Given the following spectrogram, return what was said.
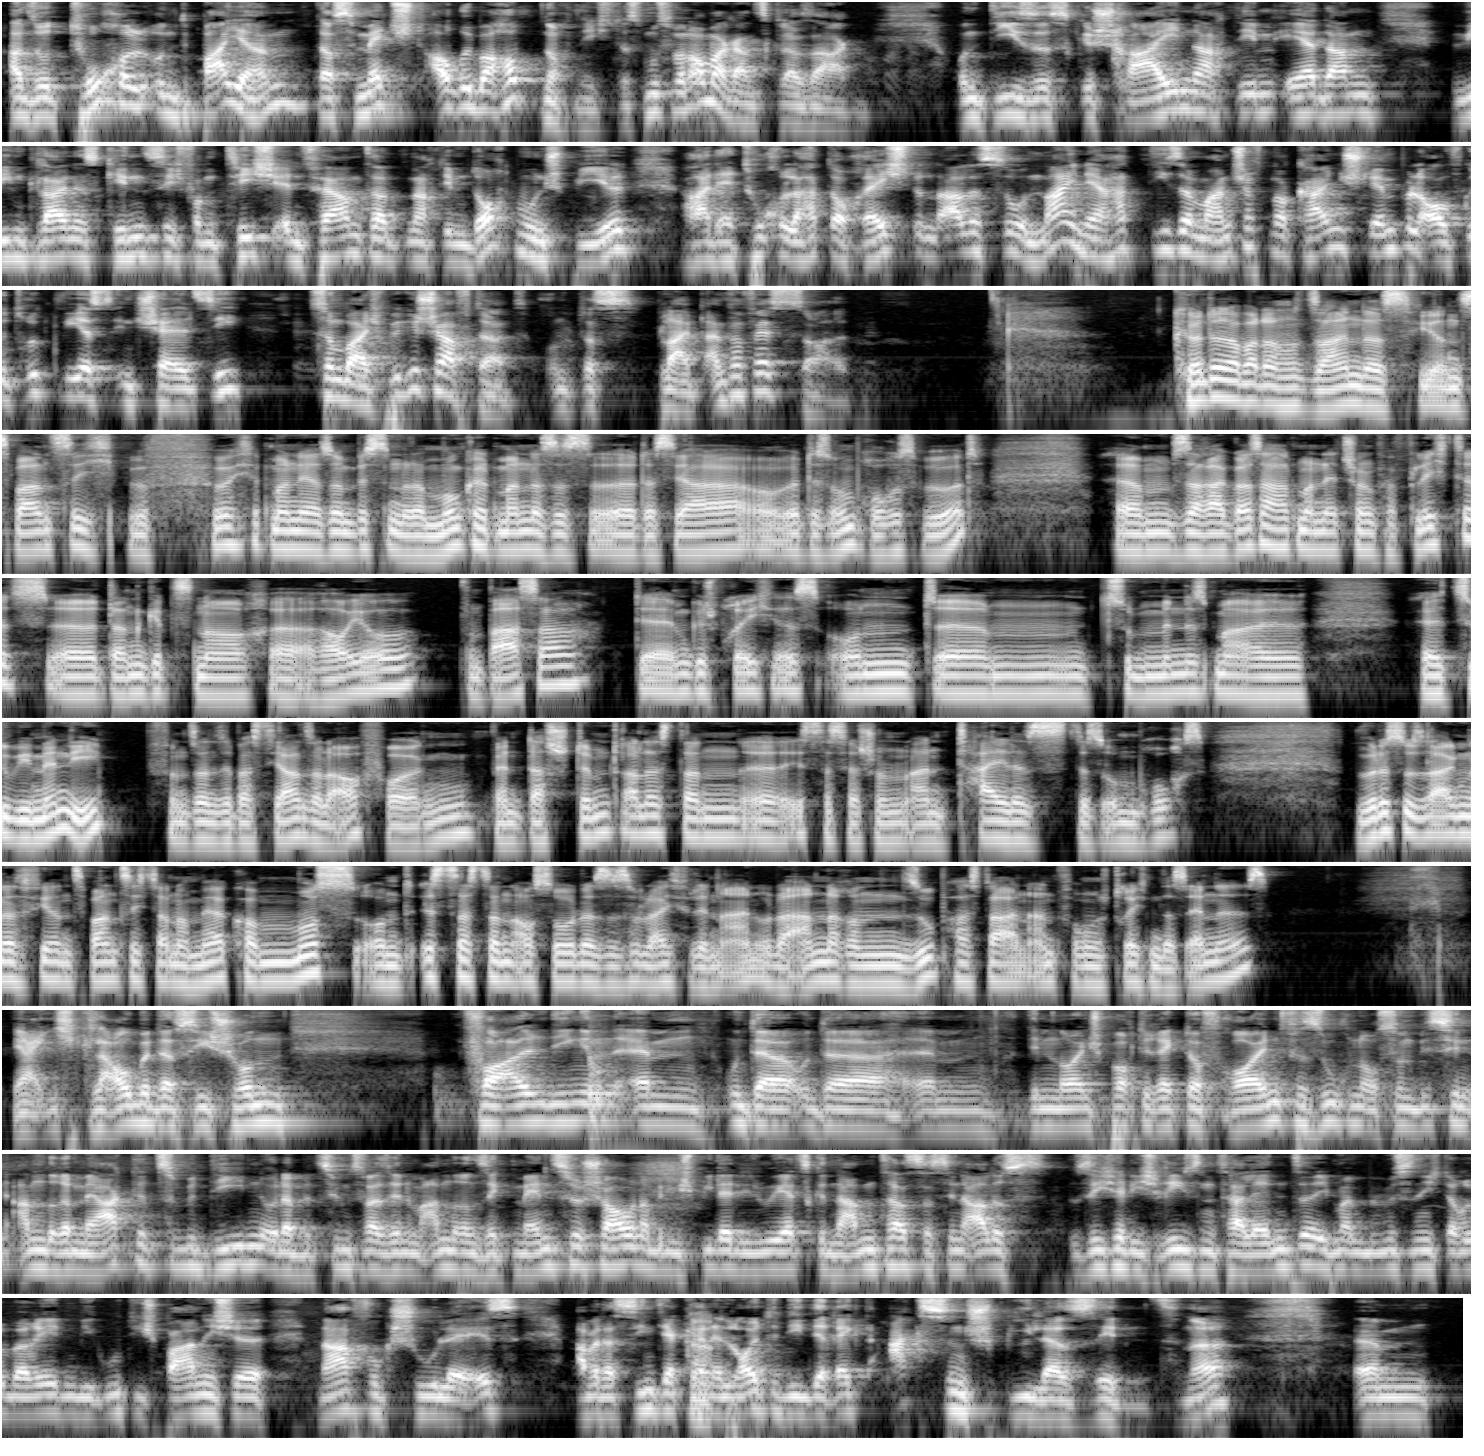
Also Tuchel und Bayern, das matcht auch überhaupt noch nicht. Das muss man auch mal ganz klar sagen. Und dieses Geschrei, nachdem er dann wie ein kleines Kind sich vom Tisch entfernt hat nach dem Dortmund-Spiel, ah, der Tuchel hat doch recht und alles so. Nein, er hat dieser Mannschaft noch keinen Stempel aufgedrückt, wie er es in Chelsea zum Beispiel geschafft hat. Und das bleibt einfach festzuhalten. Könnte aber doch sein, dass 24 befürchtet man ja so ein bisschen oder munkelt man, dass es äh, das Jahr des Umbruchs wird. Ähm, Saragossa hat man jetzt schon verpflichtet. Äh, dann gibt's noch äh, Raujo von Barca, der im Gespräch ist, und ähm, zumindest mal äh, Zubimendi von San Sebastian soll auch folgen. Wenn das stimmt alles, dann äh, ist das ja schon ein Teil des, des Umbruchs. Würdest du sagen, dass 24 da noch mehr kommen muss? Und ist das dann auch so, dass es vielleicht für den einen oder anderen Superstar in Anführungsstrichen das Ende ist? Ja, ich glaube, dass sie schon vor allen Dingen ähm, unter, unter ähm, dem neuen Sportdirektor Freund versuchen auch so ein bisschen andere Märkte zu bedienen oder beziehungsweise in einem anderen Segment zu schauen. Aber die Spieler, die du jetzt genannt hast, das sind alles sicherlich Riesentalente. Ich meine, wir müssen nicht darüber reden, wie gut die spanische Nachwuchsschule ist, aber das sind ja keine ja. Leute, die direkt Achsenspieler sind. Ne? Ähm,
